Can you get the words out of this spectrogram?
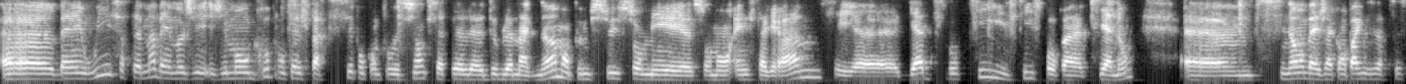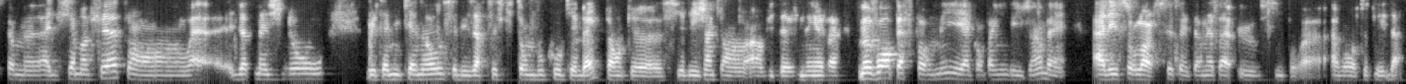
Euh, ben oui, certainement. Ben moi, j'ai mon groupe auquel je participe aux compositions qui s'appelle euh, Double Magnum. On peut me suivre euh, sur mon Instagram. C'est euh, Gab Thibault Keys, Keys pour un piano. sinon, ben, j'accompagne des artistes comme Alicia Moffett, on, ouais, Elliot Maginot. C'est des artistes qui tournent beaucoup au Québec. Donc, s'il y a des gens qui ont envie de venir me voir performer et accompagner des gens, ben, allez sur leur site Internet à eux aussi pour avoir toutes les dates.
